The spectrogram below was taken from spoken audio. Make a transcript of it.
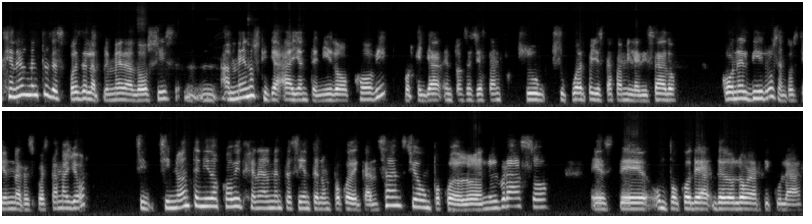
generalmente después de la primera dosis, a menos que ya hayan tenido COVID, porque ya entonces ya están, su, su cuerpo ya está familiarizado con el virus, entonces tienen una respuesta mayor. Si, si no han tenido COVID, generalmente sienten un poco de cansancio, un poco de dolor en el brazo, este, un poco de, dolor articular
